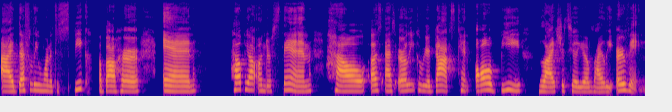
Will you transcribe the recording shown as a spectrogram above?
i definitely wanted to speak about her and help y'all understand how us as early career docs can all be like Shetellia Riley Irving.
